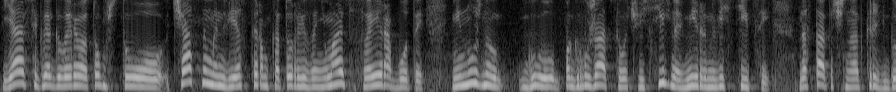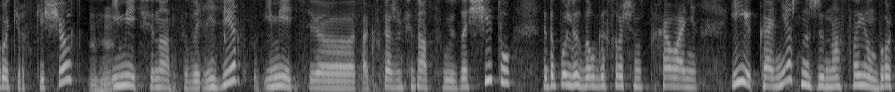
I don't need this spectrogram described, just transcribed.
Я всегда говорю о том, что частным инвесторам, которые занимаются своей работой, не нужно погружаться очень сильно в мир инвестиций. Достаточно открыть брокерский счет, иметь финансовый резерв, иметь, э, так скажем, финансовую защиту, это полис долгосрочного страхования, и, конечно же, на своем брокерском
